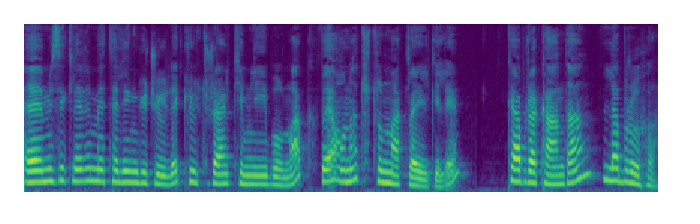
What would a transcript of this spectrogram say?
E, müzikleri metalin gücüyle kültürel kimliği bulmak ve ona tutunmakla ilgili. Cabra Khan'dan La Bruja.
